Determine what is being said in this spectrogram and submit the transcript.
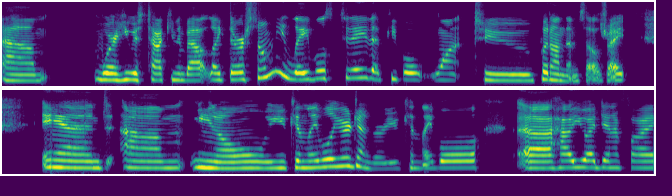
um, where he was talking about like there are so many labels today that people want to put on themselves right? And um, you know you can label your gender you can label uh, how you identify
